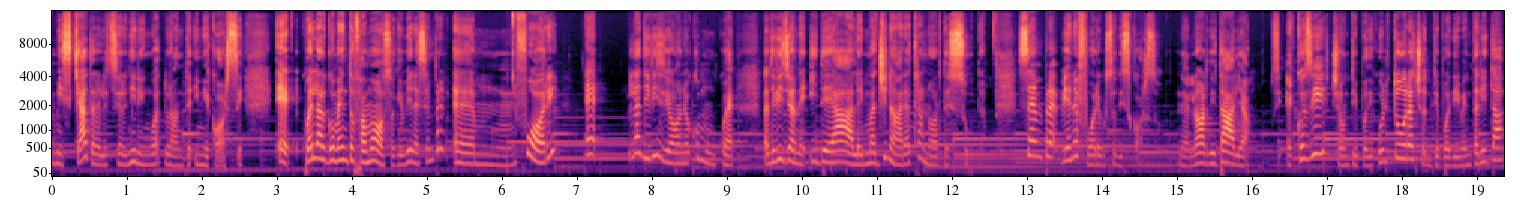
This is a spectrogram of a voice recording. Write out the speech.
mischiate le lezioni di lingua durante i miei corsi e quell'argomento famoso che viene sempre ehm, fuori è la divisione o comunque la divisione ideale, immaginaria tra nord e sud. Sempre viene fuori questo discorso. Nel nord Italia è così, c'è un tipo di cultura, c'è un tipo di mentalità,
